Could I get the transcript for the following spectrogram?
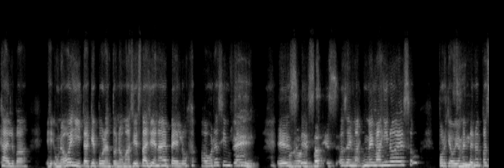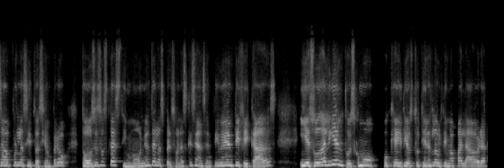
calva, eh, una ovejita que por antonomasia está llena de pelo, ahora sin pelo. Es, es, o sea, me imagino eso porque obviamente no he pasado por la situación, pero todos esos testimonios de las personas que se han sentido identificadas y eso da aliento, es como, ok, Dios, tú tienes la última palabra,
